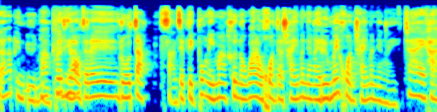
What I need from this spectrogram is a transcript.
ด้านอื่น ๆ มากเพื่ขึ้อนที่เรานจะได้รู้จักสารเสพติดพวกนี้มากขึ้นเนาะว่าเราควรจะใช้มันยังไงหรือไม่ควรใช้มันยังไง ใช่ค่ะ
